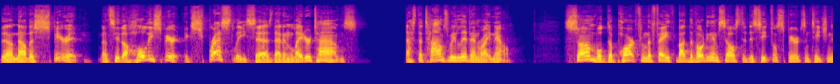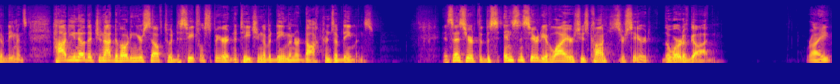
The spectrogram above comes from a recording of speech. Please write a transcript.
Now, the Spirit, let's see, the Holy Spirit expressly says that in later times, that's the times we live in right now. Some will depart from the faith by devoting themselves to deceitful spirits and teachings of demons. How do you know that you're not devoting yourself to a deceitful spirit and a teaching of a demon or doctrines of demons? It says here, through the insincerity of liars whose conscience are seared, the word of God, right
